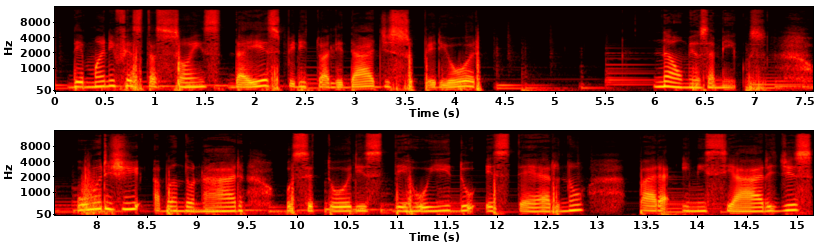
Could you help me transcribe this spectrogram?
de manifestações da espiritualidade superior? Não, meus amigos. Urge abandonar os setores de ruído externo para iniciardes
